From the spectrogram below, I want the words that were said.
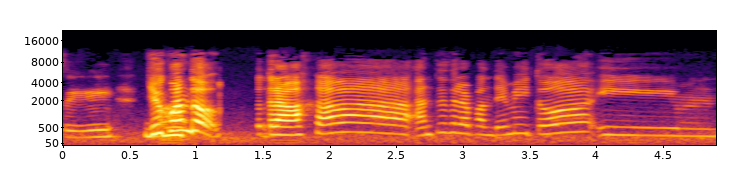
sí. Yo ah. cuando trabajaba antes de la pandemia y todo, y mm,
